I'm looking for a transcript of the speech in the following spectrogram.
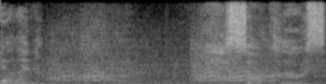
Dylan. So close.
